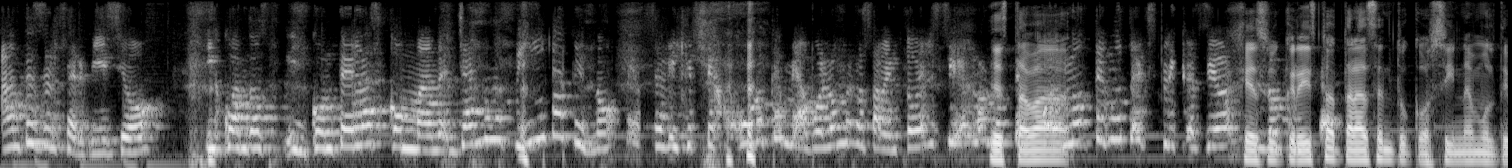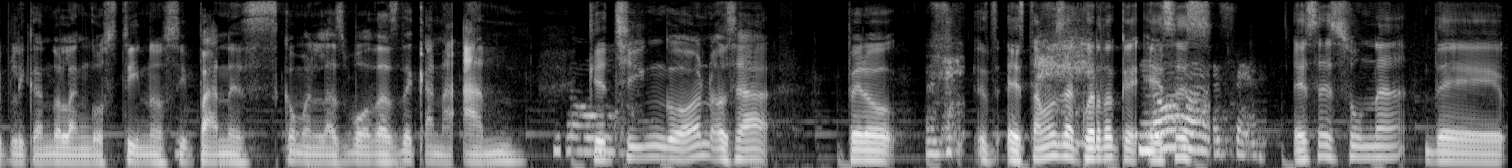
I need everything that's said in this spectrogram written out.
antes del servicio y cuando y conté las comandas, ya no fíjate, ¿no? O sea, dije, te juro que mi abuelo me los aventó del cielo. No, Estaba tengo, no tengo otra explicación. Jesucristo atrás en tu cocina multiplicando langostinos y panes como en las bodas de Canaán. Qué chingón, o sea, Pero estamos de acuerdo que esa es, es una de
